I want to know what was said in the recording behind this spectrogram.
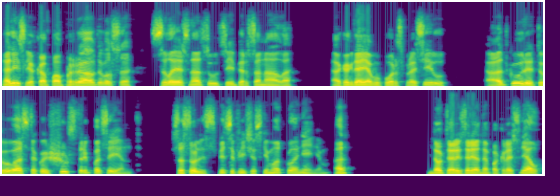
Али слегка поправдывался, ссылаясь на отсутствие персонала, а когда я в упор спросил, откуда это у вас такой шустрый пациент со столь специфическим отклонением, а? Доктор изрядно покраснел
